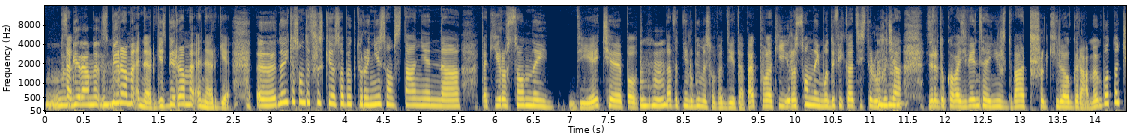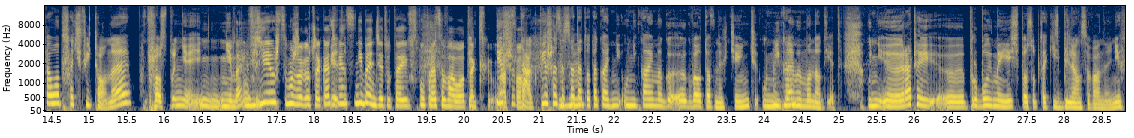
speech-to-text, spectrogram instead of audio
Tak, zbieramy... Zbieramy energię, zbieramy energię. E, No i to są te wszystkie osoby, które nie są w stanie na takiej rozsądnej diecie, po, Mhm. nawet nie lubimy słowa dieta, tak? Po takiej rozsądnej modyfikacji stylu Mhm. życia zredukować więcej niż 2-3 kg, bo to ciało przećwiczone po prostu nie, nie ma. Wie już, co może go czekać, Wie- więc nie będzie tutaj współpracowało tak Pierwsza, łatwo. tak, pierwsza Mhm. zasada to taka, nie unikajmy gwałtownych cięć, unikajmy Mhm. monodiet. Uni- e, raczej e, próbujmy jeść w sposób taki zbilansowany. Niech,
